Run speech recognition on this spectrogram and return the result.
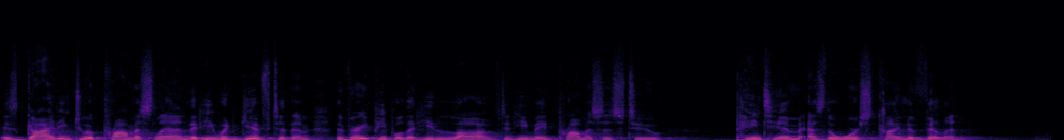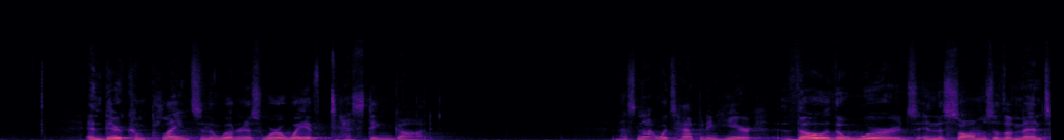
is guiding to a promised land that He would give to them. The very people that He loved and He made promises to paint Him as the worst kind of villain. And their complaints in the wilderness were a way of testing God. And that's not what's happening here. Though the words in the Psalms of Lament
